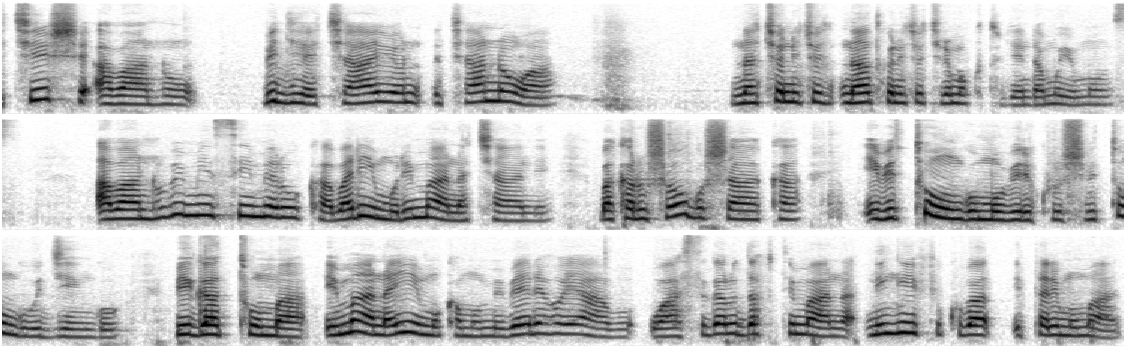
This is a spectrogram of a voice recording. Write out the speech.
icyishe abantu b'igihe cya nowa na cyo natwe ni cyo kirimo kutugendamo uyu munsi. Abantu b'iminsi y'imperuka barimura imana cyane bakarushaho gushaka ibitunga umubiri kurusha ibitunga ubugingo bigatuma imana yimuka mu mibereho yabo wasigara udafite imana ni nk'ifi kuba itari mu mazi.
